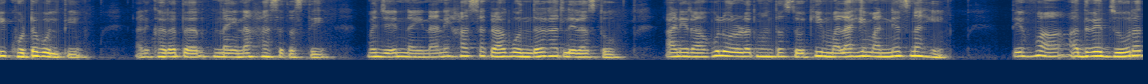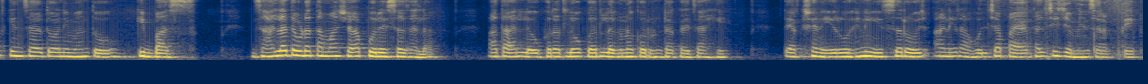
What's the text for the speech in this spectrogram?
ही खोटं बोलते. आणि खरं तर नैना हसत असते. म्हणजे नैनाने हा सगळा गोंधळ घातलेला असतो. आणि राहुल ओरडत म्हणत असतो की मला हे मान्यच नाही. तेव्हा अद्वैत जोरात किंचाळतो आणि म्हणतो की बास झाला तेवढा तमाशा पुरेसा झाला. आता लवकरात लवकर लग्न करून टाकायचं आहे. त्या क्षणी रोहिणी सरोज आणि राहुलच्या पायाखालची जमीन सरकते.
